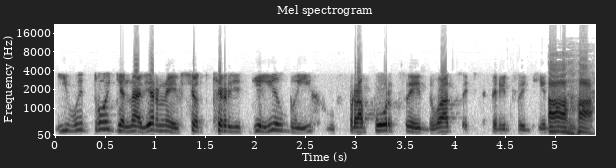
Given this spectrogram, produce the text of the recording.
и в итоге, наверное, все-таки разделил бы их в пропорции 20 к 30. Ага.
